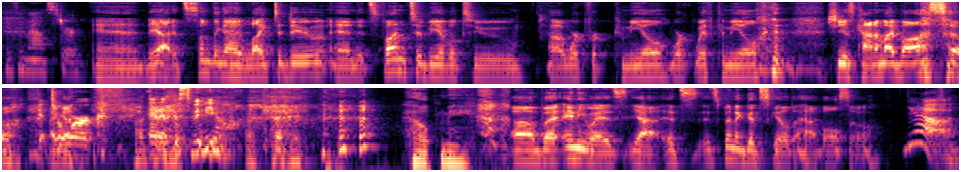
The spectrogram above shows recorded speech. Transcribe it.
He's a master. And yeah, it's something I like to do. And it's fun to be able to uh, work for Camille, work with Camille. she is kind of my boss. So, Get to got- work. Edit this video. Okay. Help me. Uh, but anyways, yeah, it's it's been a good skill to have also. Yeah.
